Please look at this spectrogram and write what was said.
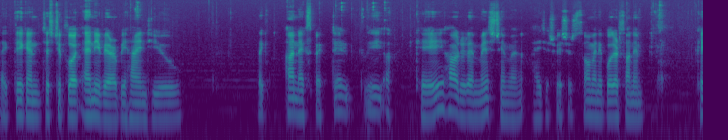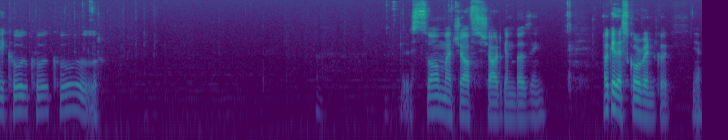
Like they can just deploy anywhere behind you. Like unexpectedly. Okay, how did I miss him? And I just wasted so many bullets on him. Okay, cool, cool, cool. There's so much of shotgun buzzing. Okay, the score went good. Yeah.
